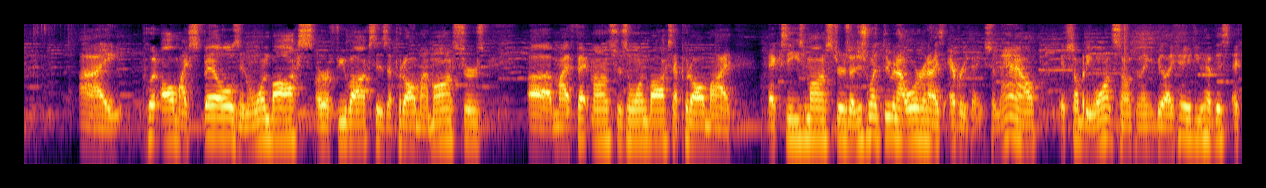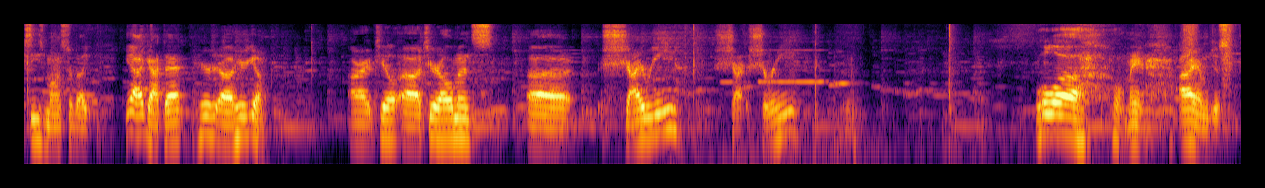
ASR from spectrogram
I put all my spells in one box or a few boxes. I put all my monsters, uh, my effect monsters in one box. I put all my Xyz monsters. I just went through and I organized everything. So now, if somebody wants something, they can be like, "Hey, do you have this Xyz monster?" Be like, "Yeah, I got that. Here, uh, here you go." All right, tier, uh, Tearlaments. Uh, Sheireen, Sh- Sheireen. Hmm. Well, uh, oh man, I am just.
